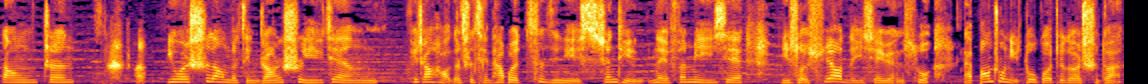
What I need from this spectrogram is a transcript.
当真，因为适当的紧张是一件非常好的事情，它会刺激你身体内分泌一些你所需要的一些元素，来帮助你度过这个时段。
